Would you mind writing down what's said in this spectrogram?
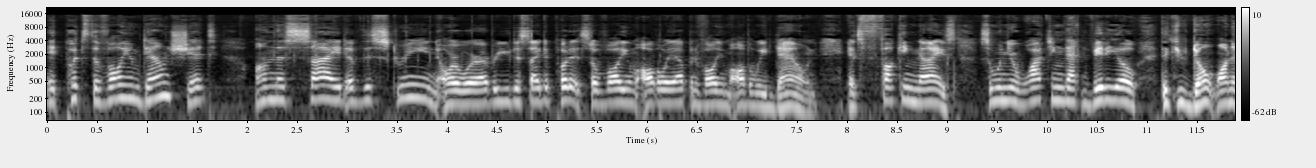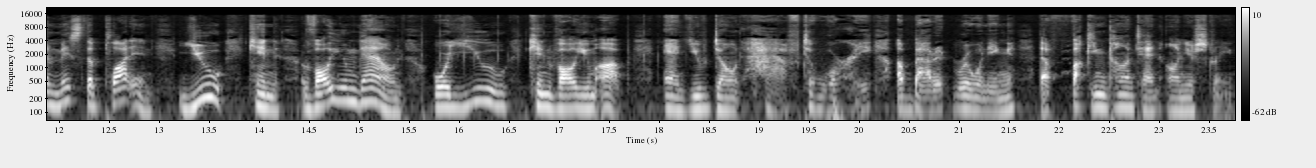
it puts the volume down shit on the side of the screen or wherever you decide to put it. So volume all the way up and volume all the way down. It's fucking nice. So when you're watching that video that you don't want to miss the plot in, you can volume down or you can volume up and you don't have to worry about it ruining the fucking content on your screen.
